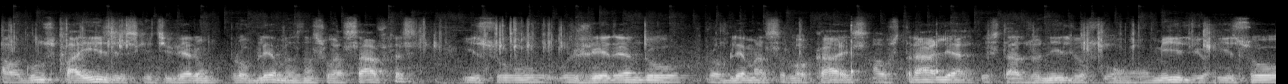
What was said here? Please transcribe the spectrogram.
alguns países que tiveram problemas nas suas safras, isso gerando problemas locais, Austrália, Estados Unidos com o milho. Isso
